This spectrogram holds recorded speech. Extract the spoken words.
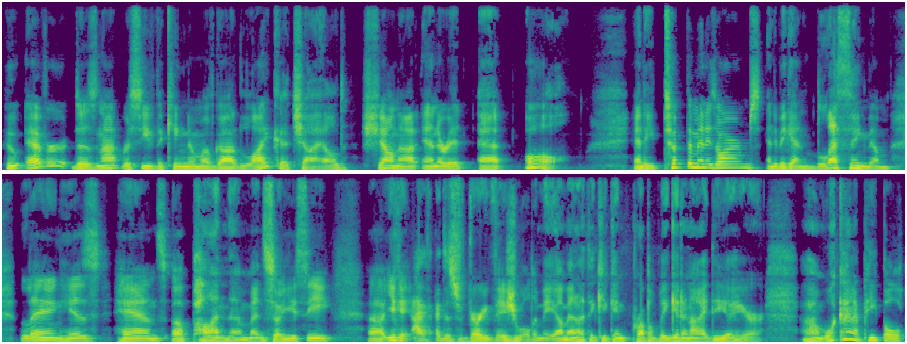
whoever does not receive the kingdom of God like a child shall not enter it at all. And he took them in his arms and he began blessing them, laying his hands upon them. And so you see, uh, you can, I, this is very visual to me. I mean, I think you can probably get an idea here. Um, what kind of people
